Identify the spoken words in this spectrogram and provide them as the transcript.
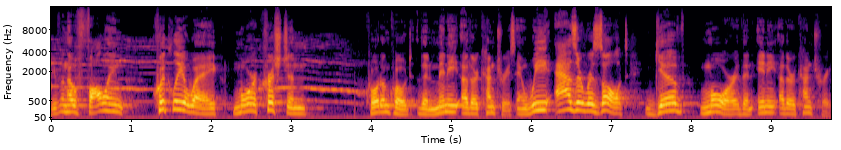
even though falling quickly away, more Christian, quote unquote, than many other countries. And we, as a result, give more than any other country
